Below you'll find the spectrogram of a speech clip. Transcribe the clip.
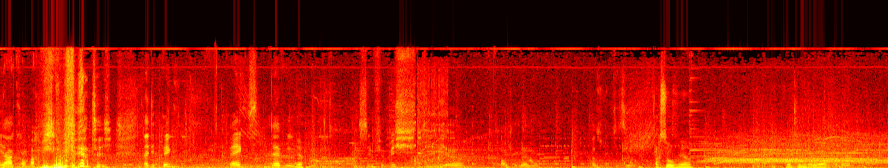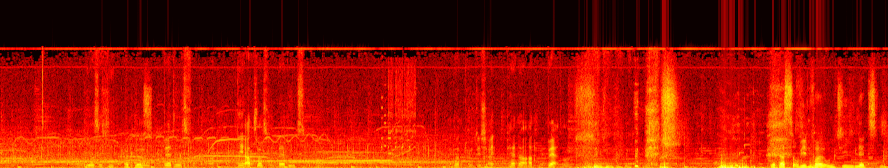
Ja, komm, mach mich nur fertig. Nein, die prägen, prägendsten Level Ja. sind für mich die ähm, Autolevel. Also diese Ach so, ja. Ganz von wo auch, ähm, wie heißt das die Atlas. äh, Battles von Nee, Atlas von genau. Und dann tut dich ein Penner an Battle. Ja, das auf jeden Fall und die letzten.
